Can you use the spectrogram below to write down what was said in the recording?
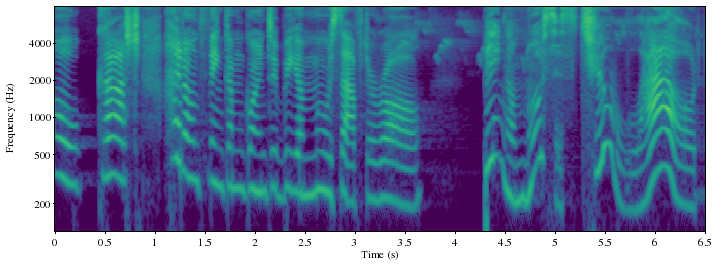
Oh gosh, I don't think I'm going to be a moose after all. Being a moose is too loud.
